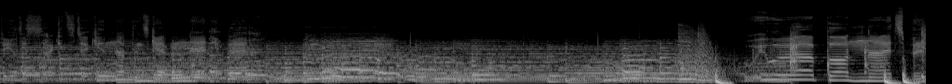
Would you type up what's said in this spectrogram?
Feel the nothing's getting any better. Mm. We were up all night spinning.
